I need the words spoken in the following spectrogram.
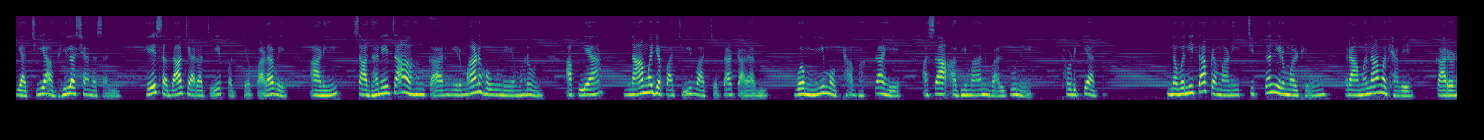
याची अभिलाषा नसावी. हे सदाचाराचे पथ्य पाळावे आणि साधनेचा अहंकार निर्माण होऊ नये म्हणून आपल्या नामजपाची वाच्यता टाळावी. व मी मोठा भक्त आहे असा अभिमान बाळगू नये. थोडक्यात नवनीताप्रमाणे चित्त निर्मळ ठेवून रामनाम घ्यावे कारण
